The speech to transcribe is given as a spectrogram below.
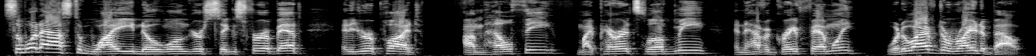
Someone asked him why he no longer sings for a band, and he replied, I'm healthy, my parents love me, and have a great family. What do I have to write about?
